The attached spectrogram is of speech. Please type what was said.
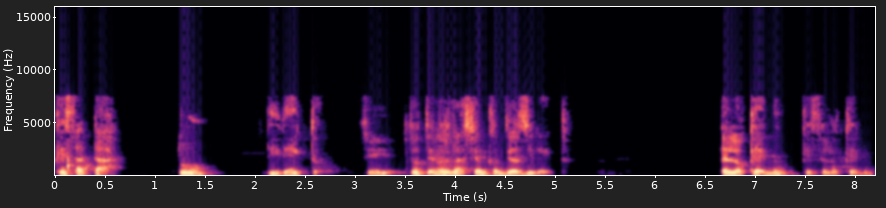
¿Qué es Atá? Tú. Directo. Sí. Tú tienes relación con Dios directo. El Okenu, ¿qué es el Okenu?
